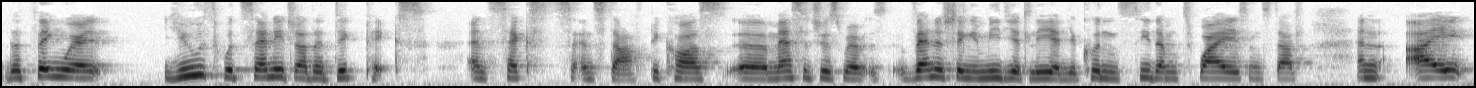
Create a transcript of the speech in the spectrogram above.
the thing where youth would send each other dick pics and sexts and stuff because uh, messages were vanishing immediately and you couldn't see them twice and stuff. And I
